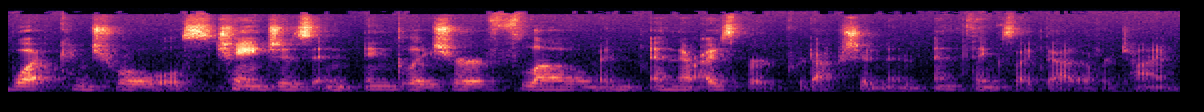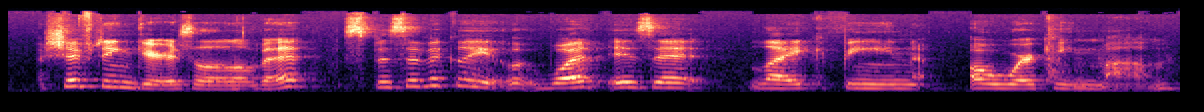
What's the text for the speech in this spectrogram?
what controls changes in, in glacier flow and, and their iceberg production and, and things like that over time. Shifting gears a little bit, specifically, what is it like being a working mom?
